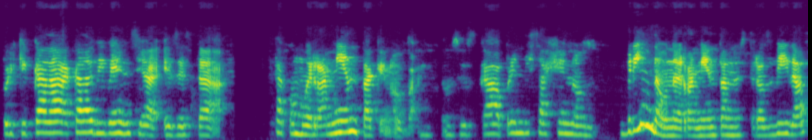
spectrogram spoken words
Porque cada, cada vivencia es esta, esta como herramienta que nos da. Entonces, cada aprendizaje nos brinda una herramienta a nuestras vidas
